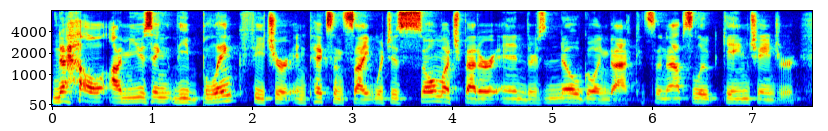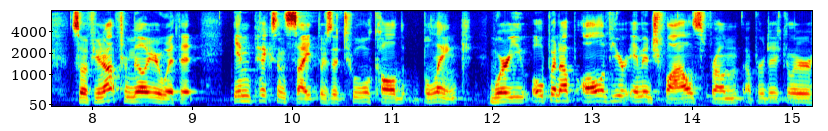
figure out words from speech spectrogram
Now I'm using the blink feature in PixInsight, which is so much better and there's no going back. It's an absolute game changer. So if you're not familiar with it, in PixInsight, there's a tool called Blink where you open up all of your image files from a particular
